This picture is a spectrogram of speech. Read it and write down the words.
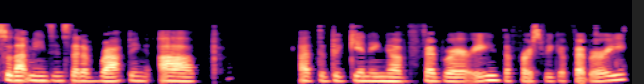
so that means instead of wrapping up at the beginning of February, the first week of February,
